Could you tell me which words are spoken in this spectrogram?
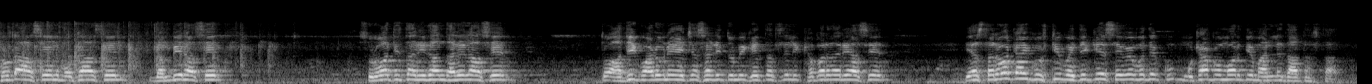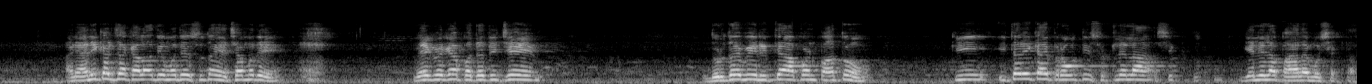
छोटा असेल मोठा असेल गंभीर असेल सुरुवातीचा निदान झालेला असेल तो अधिक वाढू नये याच्यासाठी तुम्ही घेत असलेली खबरदारी असेल या सर्व काही गोष्टी वैद्यकीय सेवेमध्ये खूप मोठ्या प्रमाणावरती मानले जात असतात. आणि अलीकडच्या कालावधीमध्ये सुद्धा याच्यामध्ये वेगवेगळ्या पद्धतीचे दुर्दैवीरित्या आपण पाहतो की इतरही काही प्रवृत्ती सुटलेला शिक गेलेला पाहायला मिळू शकतात.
